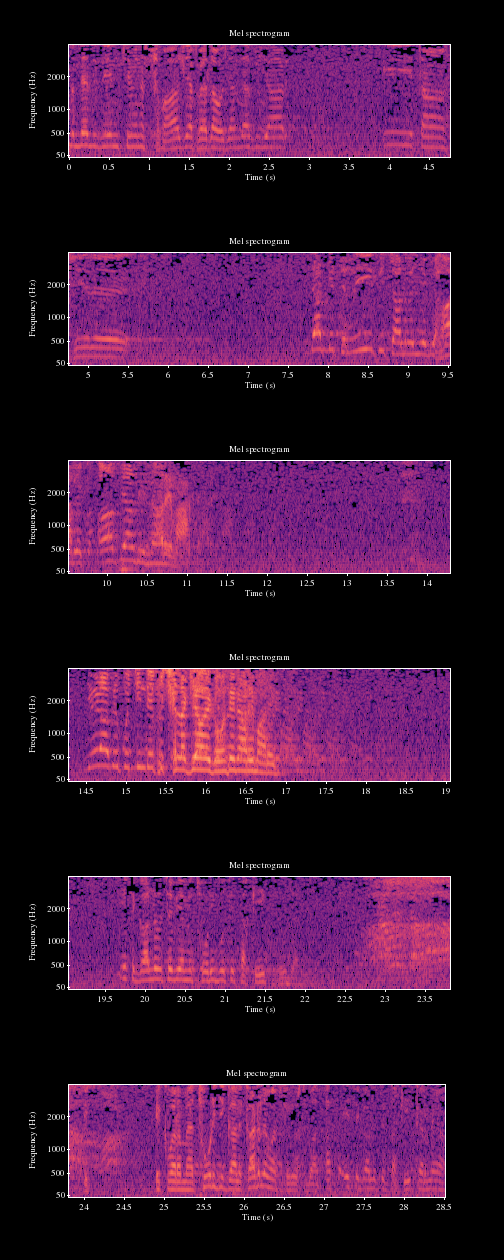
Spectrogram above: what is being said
بندے دن چ سوال جہا پیدا ہو جاتا بھی یار یہ تو پھر جگ ریت ہی چل رہی ہے بھی ہر ایک آدیا بھی نعرے مار جیڑا بھی کوئی جن پیچھے لگیا ہوئے گا اندر نعرے مارے گا۔ اس گل بھی ہمیں تھوڑی بہت تحقیق ہو جائے۔ ایک بار میں تھوڑی جی گل کھ لوا پھر اس بعد آپ اس گل سے تحقیق کرنے ہاں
